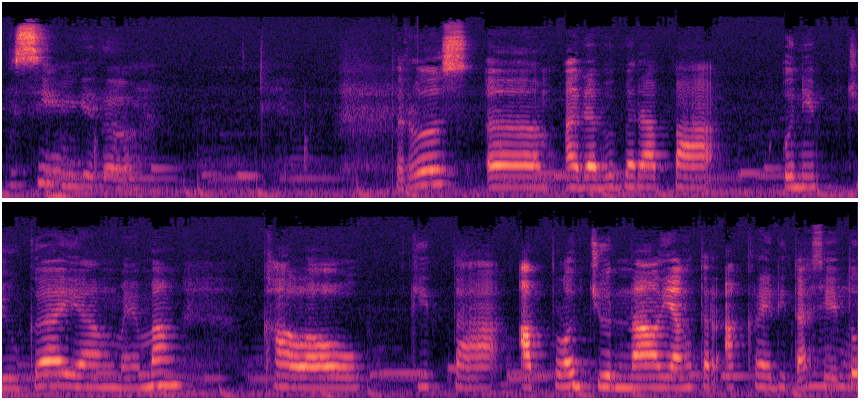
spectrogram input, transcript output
pusing gitu. terus em, ada beberapa univ juga yang memang kalau kita upload jurnal yang terakreditasi Hmm. itu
